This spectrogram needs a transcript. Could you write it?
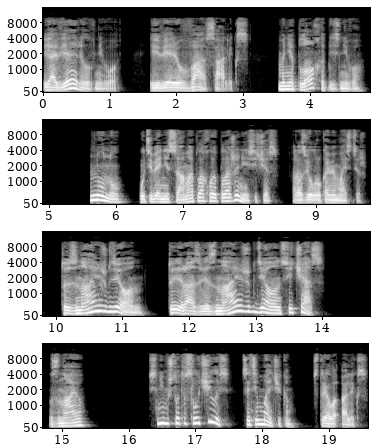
«Я верил в него и верю в вас, Алекс. Мне плохо без него». «Ну-ну, у тебя не самое плохое положение сейчас», — развел руками мастер. «Ты знаешь, где он? Ты разве знаешь, где он сейчас?» «Знаю», «С ним что-то случилось, с этим мальчиком?» — встряла Алекс.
